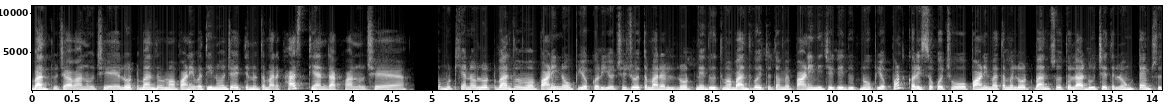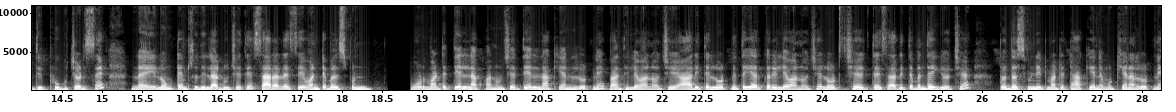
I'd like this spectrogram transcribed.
બાંધતું જવાનું છે. લોટ બાંધવામાં પાણી વધી ન જાય તેનું તમારે ખાસ ધ્યાન રાખવાનું છે. મુઠિયાનો લોટ બાંધવામાં પાણીનો ઉપયોગ કર્યો છે. જો તમારે લોટને દૂધમાં બાંધવો હોય તો તમે પાણીની જગ્યાએ દૂધનો ઉપયોગ પણ કરી શકો છો. પાણીમાં તમે લોટ બાંધશો તો લાડુ છે તે લોંગ ટાઈમ સુધી ફૂગ ચડશે નહીં. લોંગ ટાઈમ સુધી લાડુ છે તે સારા રહેશે. વન ટેબલ સ્પૂન મૂળ માટે તેલ નાખવાનું છે. તેલ નાખી અને લોટને બાંધી લેવાનો છે. આ રીતે લોટને તૈયાર કરી લેવાનો છે. લોટ છે તે સારી રીતે બંધાઈ ગયો છે તો દસ મિનિટ માટે ઢાંકી અને મુઠિયાના લોટને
